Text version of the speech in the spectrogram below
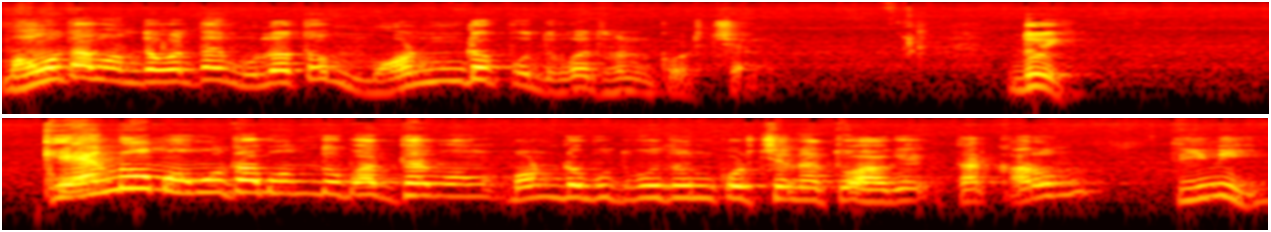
মমতা বন্দ্যোপাধ্যায় মূলত মণ্ডপ উদ্বোধন করছেন। দুই, কেন মমতা বন্দ্যোপাধ্যায় মণ্ডপ উদ্বোধন করছেন এত আগে? তার কারণ তিনি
